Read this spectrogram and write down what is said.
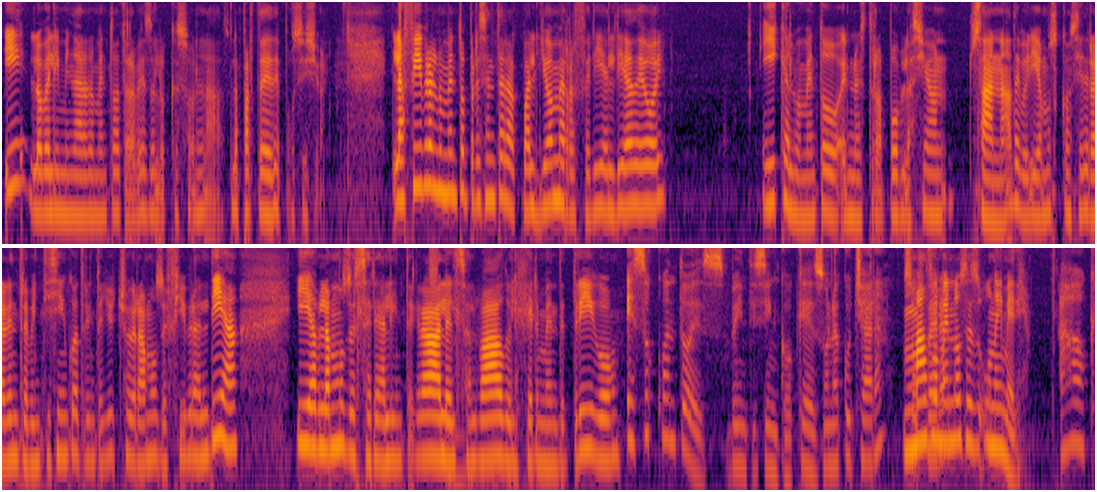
y lo va a eliminar al momento a través de lo que son la parte de deposición. La fibra al momento presente a la cual yo me refería el día de hoy y que al momento en nuestra población sana deberíamos considerar entre 25 a 38 gramos de fibra al día y hablamos del cereal integral, el salvado, el germen de trigo. ¿Eso cuánto es? ¿25? ¿Qué es? ¿Una cuchara? Más o menos es una y media. Ah, ok.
